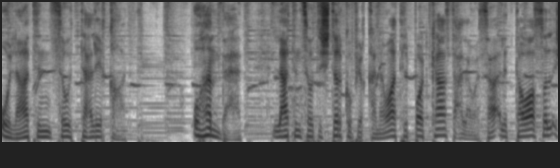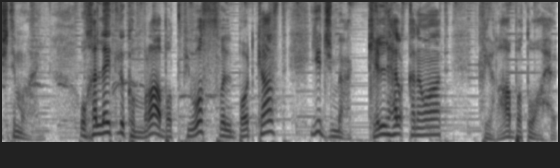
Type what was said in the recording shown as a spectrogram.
ولا تنسوا التعليقات. وهم بعد لا تنسوا تشتركوا في قنوات البودكاست على وسائل التواصل الاجتماعي. وخليت لكم رابط في وصف البودكاست يجمع كل هالقنوات في رابط واحد.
